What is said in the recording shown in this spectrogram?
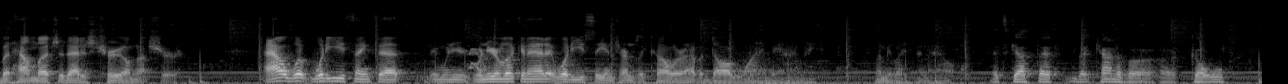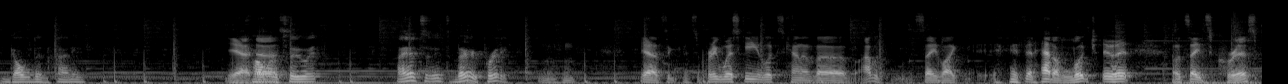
but how much of that is true, I'm not sure. Al, what, what do you think that when you're when you're looking at it, what do you see in terms of color? I have a dog whining behind me. Let me let him out. It's got that that kind of a, a gold golden honey Yeah, it color does. to it. It's it's very pretty. Mhm. Yeah, it's a, it's a pretty whiskey. It looks kind of, uh, I would say like, if it had a look to it, I would say it's crisp.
